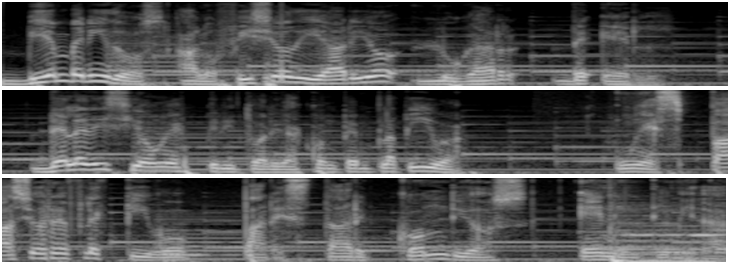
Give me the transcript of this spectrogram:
Bienvenidos al oficio diario Lugar de Él, de la edición Espiritualidad Contemplativa, un espacio reflectivo para estar con Dios en intimidad.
